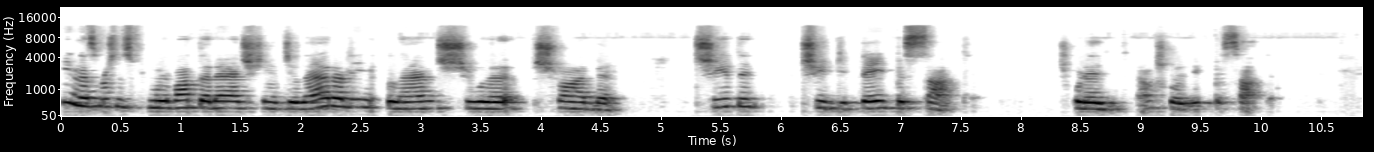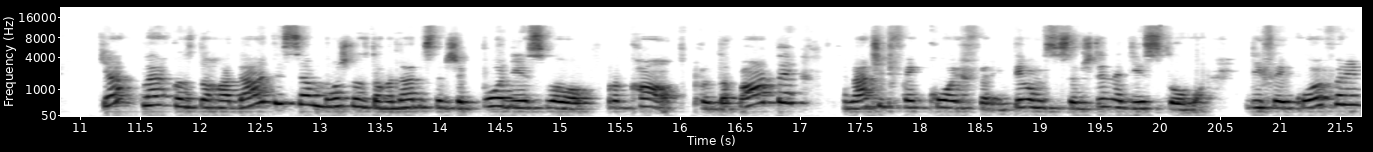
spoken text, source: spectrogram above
і нас можна сформулювати речення lernen, Schule, schreiben. Вчити чи дітей писати. Школярів, так, школярів писати. Як легко здогадатися, можна здогадатися вже по дієслову «verkauft» – продавати, значить «verkäuferin». Дивимося завжди на дієслово. Die Verkäuferin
